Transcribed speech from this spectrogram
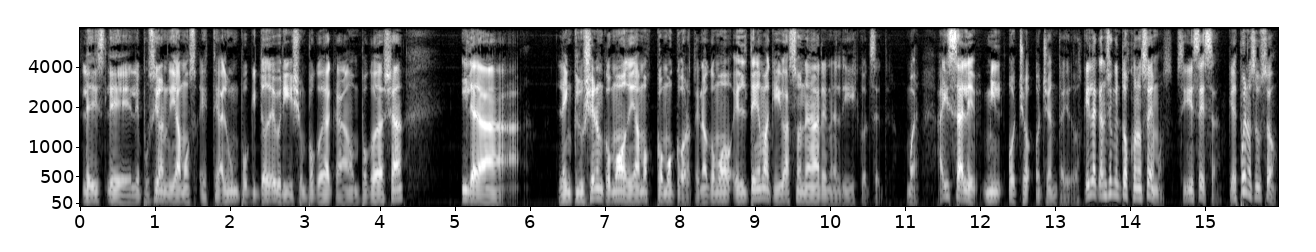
le, le, le pusieron, digamos, este, algún poquito de brillo, un poco de acá, un poco de allá. y la, la incluyeron como, digamos, como corte, ¿no? Como el tema que iba a sonar en el disco, etcétera. Bueno, ahí sale 1882, que es la canción que todos conocemos, sí, es esa, que después no se usó.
